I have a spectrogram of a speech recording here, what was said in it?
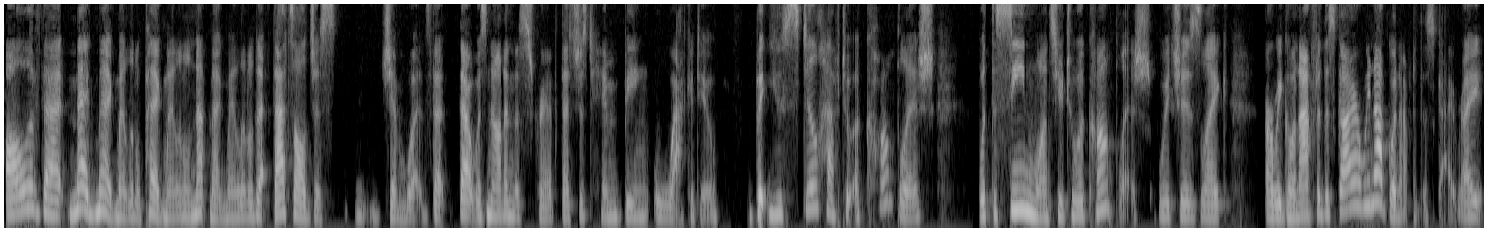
all of that, Meg, Meg, my little peg, my little nutmeg, my little, de- that's all just Jim Woods. That that was not in the script. That's just him being wackadoo. But you still have to accomplish what the scene wants you to accomplish, which is like, are we going after this guy? Or are we not going after this guy? Right.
